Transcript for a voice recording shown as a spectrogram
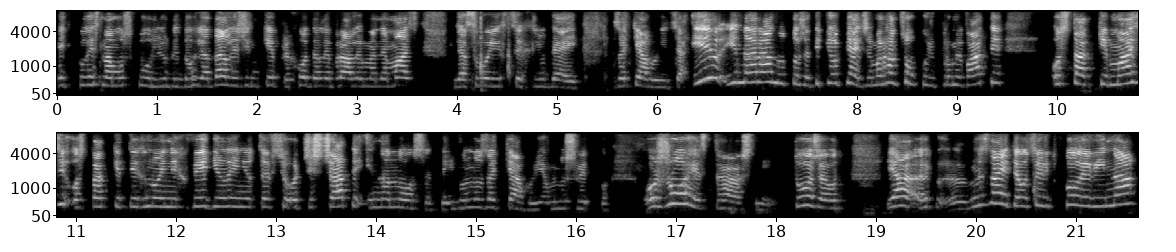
Геть колись на мосту люди доглядали, жінки приходили, брали в мене мазь для своїх цих людей, затягуються. І, і на рану теж, тільки опять же, марганцовкою промивати, остатки мазі, остатки тих гнойних виділень, це все очищати і наносити. І воно затягує, воно швидко. Ожоги страшні. Теж, от я, ми ви знаєте, оце відколи війна,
